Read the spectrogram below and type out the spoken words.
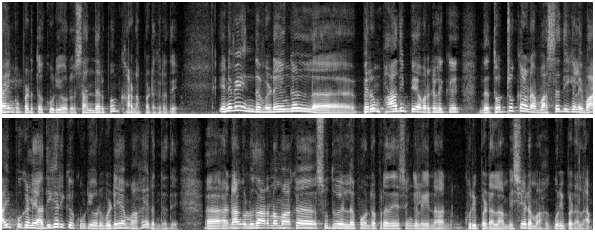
பயன்படுத்தக்கூடிய ஒரு சந்தர்ப்பம் காணப்படுகிறது. எனவே இந்த விடயங்கள் பெரும் பாதிப்பை அவர்களுக்கு இந்த தொற்றுக்கான வசதிகளை வாய்ப்புகளை அதிகரிக்கக்கூடிய ஒரு விடயமாக இருந்தது. நாங்கள் உதாரணமாக சுதுவெல்ல போன்ற பிரதேசங்களை நான் குறிப்பிடலாம் விசேடமாக குறிப்பிடலாம்.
